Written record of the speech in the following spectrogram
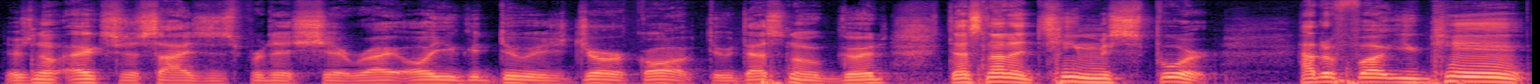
there's no exercises for this shit, right? All you could do is jerk off, dude. That's no good. That's not a team sport. How the fuck you can't,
